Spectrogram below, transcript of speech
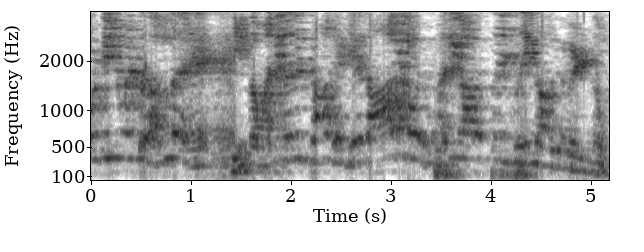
முடியும் என்று அல்ல. இந்த மனிதனுக்காக ஏதாவது ஒரு பரிகாரத்தை செய்தாக வேண்டும்.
